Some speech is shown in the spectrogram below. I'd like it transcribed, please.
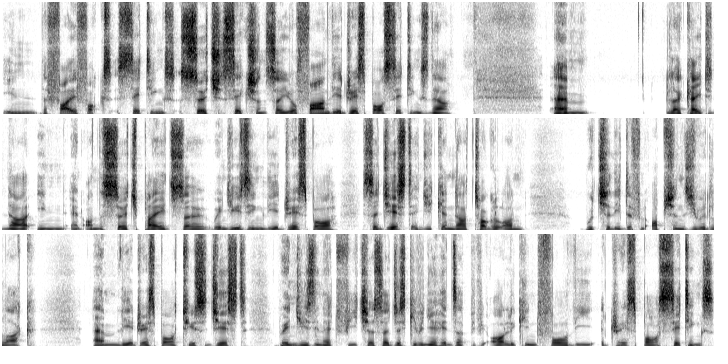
in the Firefox settings search section. So you'll find the address bar settings now. Um, located now in and on the search page. So when using the address bar, suggest and you can now toggle on which of the different options you would like um, the address bar to suggest when using that feature. So just giving you a heads up if you are looking for the address bar settings.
